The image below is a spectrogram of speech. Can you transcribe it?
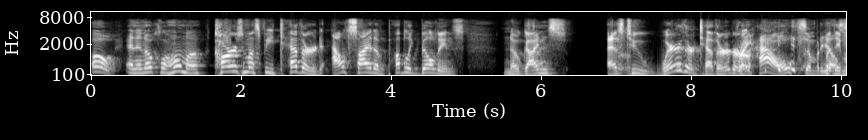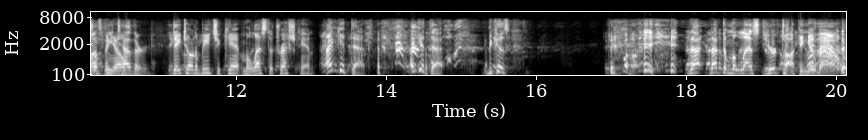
Oh, and in Oklahoma, cars must be tethered outside of public buildings. No guidance as to where they're tethered or Right. how, Somebody but else. they must be else. tethered. Daytona Beach, you can't molest a trash can. I get that. I get that. Because not not the molest you're talking about.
